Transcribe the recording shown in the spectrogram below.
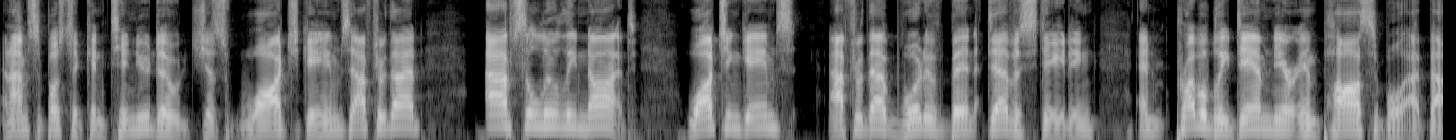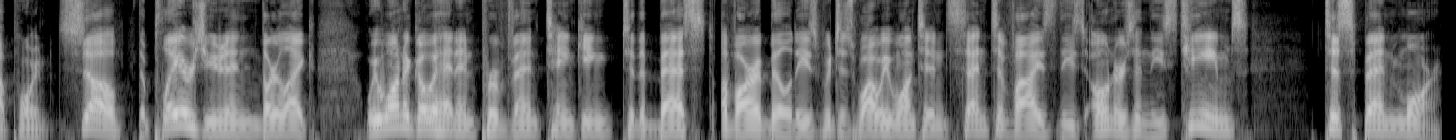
and I'm supposed to continue to just watch games after that? Absolutely not. Watching games after that would have been devastating and probably damn near impossible at that point. So, the players' union, they're like, we want to go ahead and prevent tanking to the best of our abilities, which is why we want to incentivize these owners and these teams to spend more.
